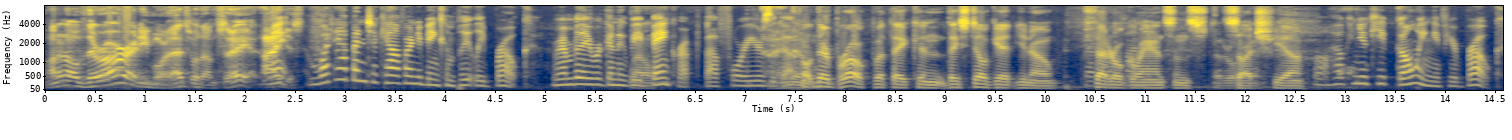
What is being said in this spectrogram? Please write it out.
I don't know if there are any more. That's what I'm saying. I Mike, just what happened to California being completely broke? Remember, they were going to be Well, bankrupt about four years ago. know. Well, they're broke, but they can they still get you know federal, funding. grants and Federal such. Yeah. Well, how can you keep going if you're broke?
